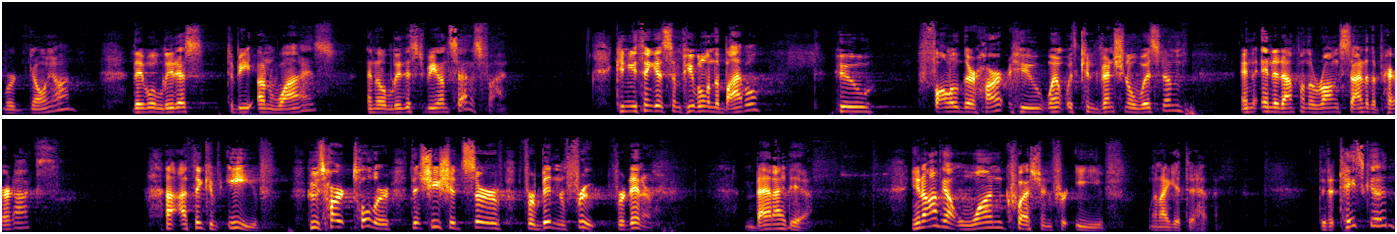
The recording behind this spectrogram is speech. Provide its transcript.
we're going on. They will lead us to be unwise and it'll lead us to be unsatisfied. Can you think of some people in the Bible who followed their heart, who went with conventional wisdom and ended up on the wrong side of the paradox? I think of Eve, whose heart told her that she should serve forbidden fruit for dinner. Bad idea. You know, I've got one question for Eve when I get to heaven. Did it taste good?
